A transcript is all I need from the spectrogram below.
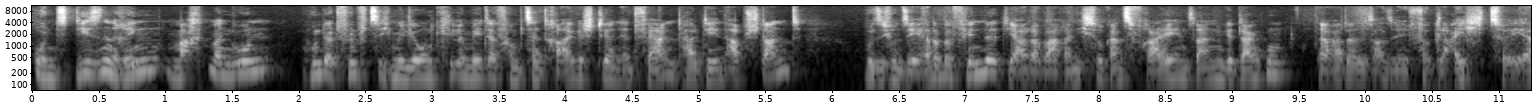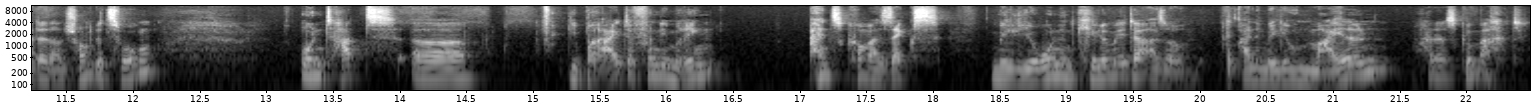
und diesen Ring macht man nun 150 Millionen Kilometer vom Zentralgestirn entfernt, halt den Abstand, wo sich unsere Erde befindet. Ja, da war er nicht so ganz frei in seinen Gedanken. Da hat er das also im Vergleich zur Erde dann schon gezogen und hat äh, die Breite von dem Ring 1,6 Millionen Kilometer, also eine Million Meilen hat er es gemacht.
